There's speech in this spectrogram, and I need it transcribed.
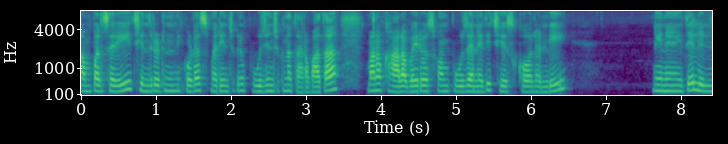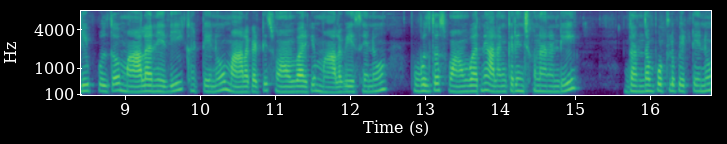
కంపల్సరీ చంద్రుడిని కూడా స్మరించుకుని పూజించుకున్న తర్వాత మనం కాలభైరవ స్వామి పూజ అనేది చేసుకోవాలండి. నేనైతే లిల్లీ పూలతో మాల అనేది కట్టాను. మాల కట్టి స్వామివారికి మాల వేసాను పువ్వులతో స్వామివారిని అలంకరించుకున్నానండి. గంధం పుట్లు పెట్టాను.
